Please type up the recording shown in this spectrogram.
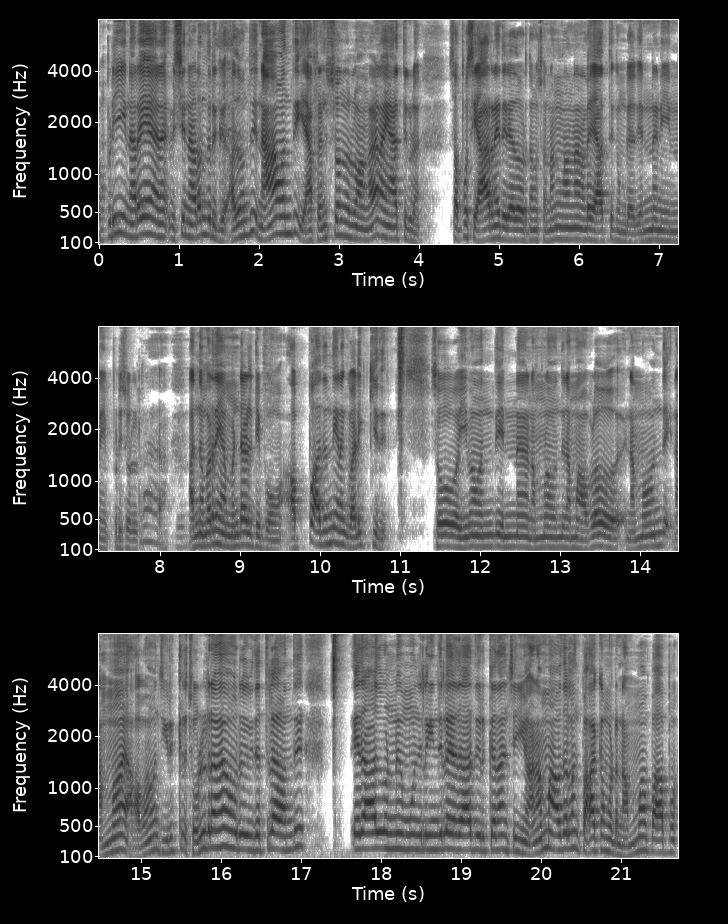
அப்படி நிறைய விஷயம் நடந்திருக்கு. அது வந்து நான் வந்து என் ஃப்ரெண்ட்ஸ் சொல்லுவாங்க நான் ஏற்றுக்கிடுவேன் சப்போஸ் யாருனே தெரியாத ஒருத்தவங்க சொன்னாங்கன்னா என்னால் ஏற்றுக்க முடியாது. என்ன நீ என்ன இப்படி சொல்கிற அந்த மாதிரி தான் என் மென்டாலிட்டி போவோம் அப்போ அது வந்து எனக்கு வலிக்குது. ஸோ இவன் வந்து என்ன நம்மளை வந்து நம்ம அவ்வளோ நம்ம வந்து நம்ம அவன் வந்து இருக்கிற சொல்கிறான் ஒரு விதத்தில் வந்து ஏதாவது ஒன்று மூஞ்சில் கிஞ்சில் ஏதாவது இருக்க தான் செய்யும். நம்ம அதெல்லாம் பார்க்க மாட்டோம். நம்ம பார்ப்போம்.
